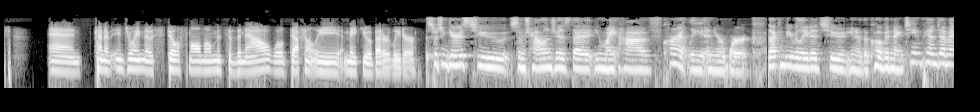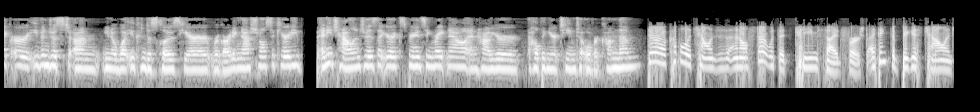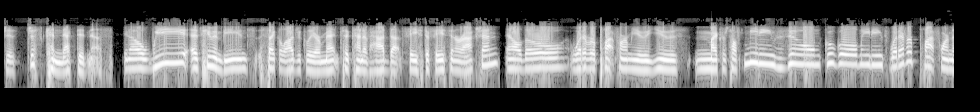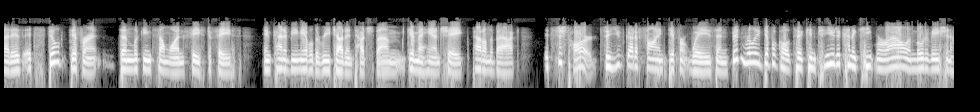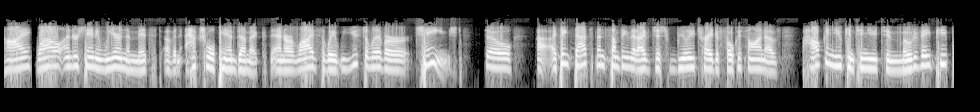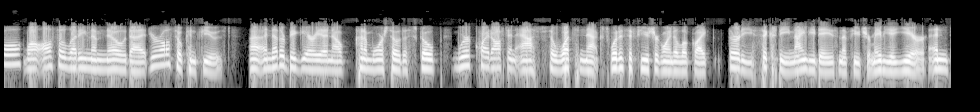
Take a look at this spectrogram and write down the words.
and kind of enjoying those still small moments of the now will definitely make you a better leader. Switching gears to some challenges that you might have currently in your work that can be related to, you know, the COVID-19 pandemic or even just, um, you know, what you can disclose here regarding national security. Any challenges that you're experiencing right now and how you're helping your team to overcome them? There are a couple of challenges, and I'll start with the team side first. I think the biggest challenge is just connectedness. You know, we as human beings psychologically are meant to kind of have that face to face interaction. And although whatever platform you use, Microsoft Meetings, Zoom, Google Meetings, whatever platform that is, it's still different than looking someone face to face and kind of being able to reach out and touch them, give them a handshake, pat on the back. It's just hard. So you've got to find different ways and it's been really difficult to continue to kind of keep morale and motivation high while understanding we are in the midst of an actual pandemic and our lives the way we used to live are changed. So uh, I think that's been something that I've just really tried to focus on of how can you continue to motivate people while also letting them know that you're also confused uh, another big area now, kind of more so the scope, we're quite often asked, so what's next? What is the future going to look like 30, 60, 90 days in the future, maybe a year? And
